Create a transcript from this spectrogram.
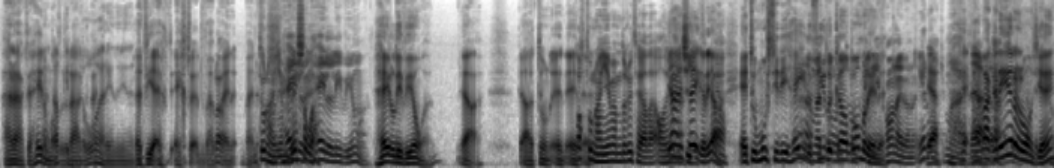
Hij raakte helemaal dat in de ik me war. herinneren. Het was echt, echt het was bijna, bijna Toen had je Een hem hele, wisselen. hele lieve jongen. Heel lieve jongen. Ja. Ja, toen... En, en, Toch toen had je hem eruit hellen. Al heel Ja, zeker, ja. En toen moest hij die hele Ja, toen- kant hij omrennen. Gewoon even een Ja. eerrondje maken. Hij, Ja, hij maakt ja. een erenrondje, hè? Ja,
